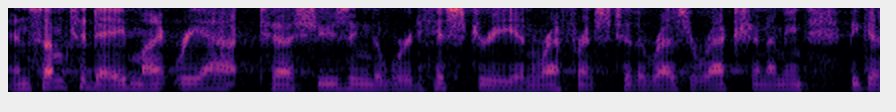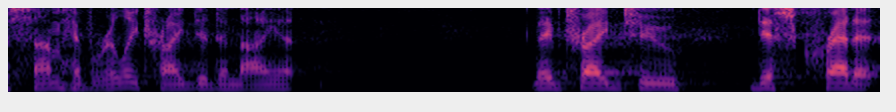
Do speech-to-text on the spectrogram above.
And some today might react to us using the word history in reference to the resurrection. I mean, because some have really tried to deny it. They've tried to discredit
